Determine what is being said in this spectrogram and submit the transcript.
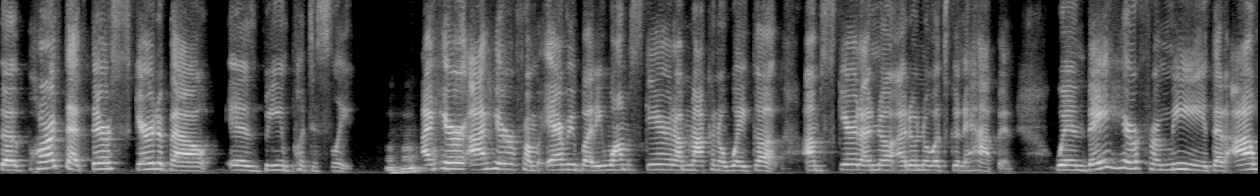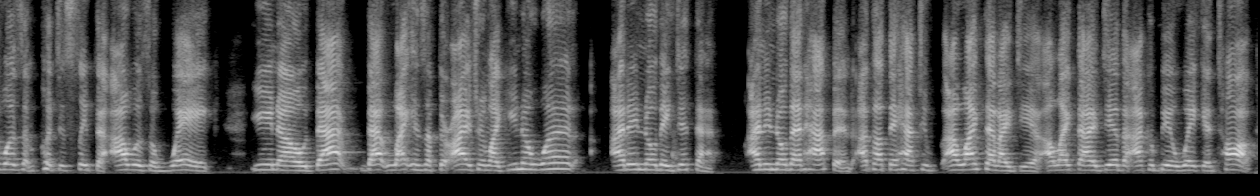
the part that they're scared about is being put to sleep. mhm. I hear I hear from everybody, well, I'm scared I'm not gonna wake up. I'm scared I know I don't know what's gonna happen. When they hear from me that I wasn't put to sleep, that I was awake, you know, that that lightens up their eyes. They're like, you know what? I didn't know they did that. I didn't know that happened. I thought they had to. I like that idea. I like the idea that I could be awake and talk.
